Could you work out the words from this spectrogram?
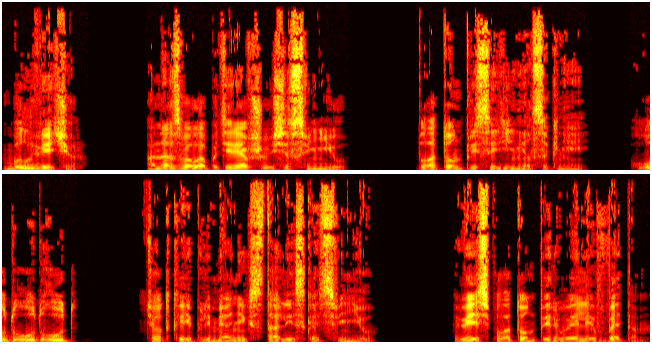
Был вечер. Она звала потерявшуюся свинью. Платон присоединился к ней. «Гуд-гуд-гуд!» Тетка и племянник стали искать свинью. Весь Платон Перевели в этом.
